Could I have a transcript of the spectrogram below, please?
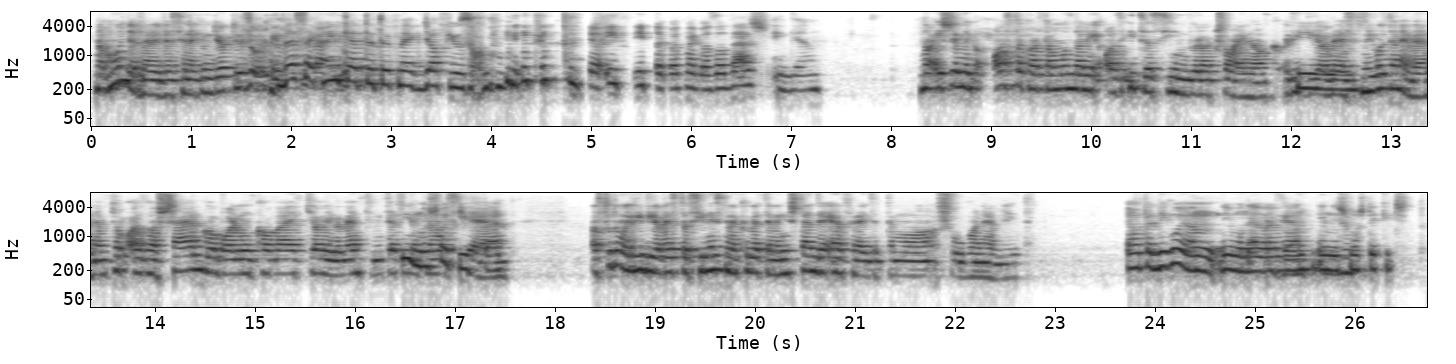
Na, mondjad már, hogy veszel nekünk gyapjúzóknit. Veszek mindkettőtöknek gyapjúzómit. Ja, itt, itt akadt meg az adás. Igen. Na, és én még azt akartam mondani az It's a Színből a csajnak, Lydia. West, mi volt a neve? Nem tudom, az a sárga balonkabátja, amiben mentünk, tehát nekem most hogy hívták? Azt tudom, hogy Lydia West a színésznő, mert követem én Isten, de elfelejtettem a showban nevét. Ja, pedig olyan jó neve Igen. van. Én is Mhm. most egy kicsit...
